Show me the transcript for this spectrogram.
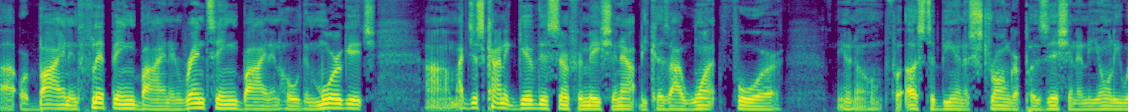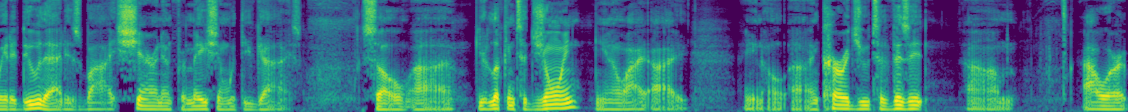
uh, or buying and flipping, buying and renting, buying and holding mortgage. Um, I just kind of give this information out because I want for you know, for us to be in a stronger position. And the only way to do that is by sharing information with you guys. So uh, you're looking to join, you know, I, I you know, uh, encourage you to visit um, our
